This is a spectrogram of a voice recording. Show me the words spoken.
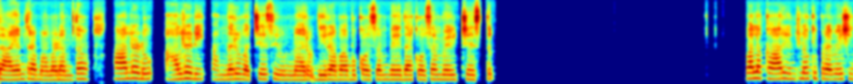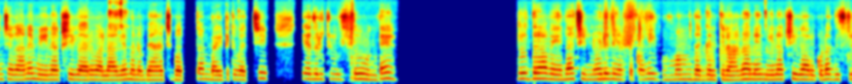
సాయంత్రం అవ్వడంతో ఆల్రెడీ ఆల్రెడీ అందరూ వచ్చేసి ఉన్నారు ధీరాబాబు కోసం, వేద కోసం వెయిట్ చేస్తూ. వాళ్ళ కారు ఇంట్లోకి ప్రవేశించగానే మీనాక్షి గారు, అలాగే మన బ్యాచ్ మొత్తం బయటికి వచ్చి ఎదురు చూస్తూ ఉంటే రుద్ర, వేద చిన్నోడిని ఎత్తుకొని గుమ్మం దగ్గరికి రాగానే మీనాక్షి గారు కూడా దిష్టి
